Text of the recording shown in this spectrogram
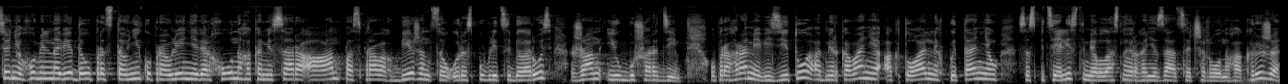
Сёння Гомель наведаў прадстаўнік управлення вярхоўнага камісара ААН па справах бежанцаў у Рэспубліцы Беларусь Жан Іўбушардзі. У праграме візіту абмеркаванне актуальных пытанняў са спецыялістамі абласной арганізацыі Чырвонага крыжа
